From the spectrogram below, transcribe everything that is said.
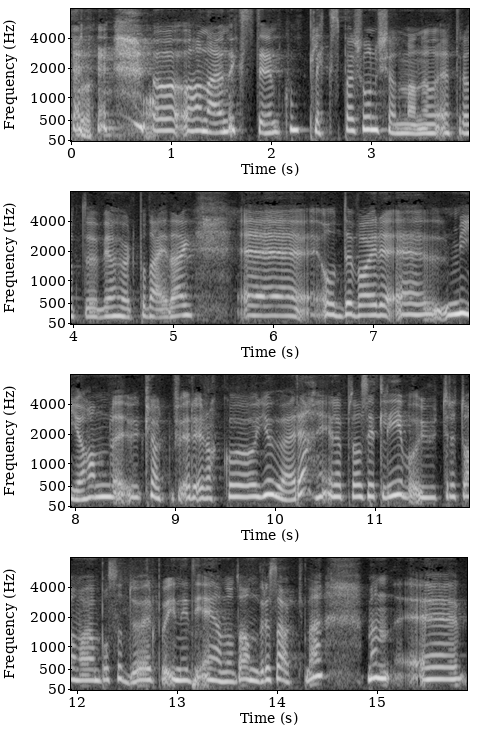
og, og, han er jo en ekstremt kompleks person, skjønner man jo etter at vi har hørt på deg i dag. Eh, og det var eh, mye han klart, rakk å gjøre i løpet av sitt liv, og utrette, og han var ambassadør på, inn i de ene og de andre sakene. Men eh,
